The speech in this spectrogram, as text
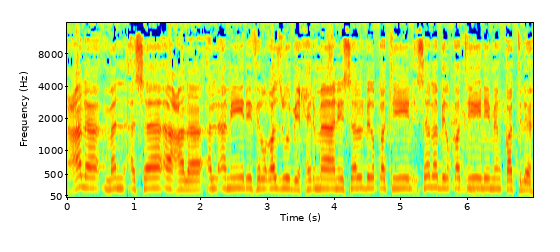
على من أساء على الأمير في الغزو بحرمان سلب القتيل سلب القتيل من قتله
